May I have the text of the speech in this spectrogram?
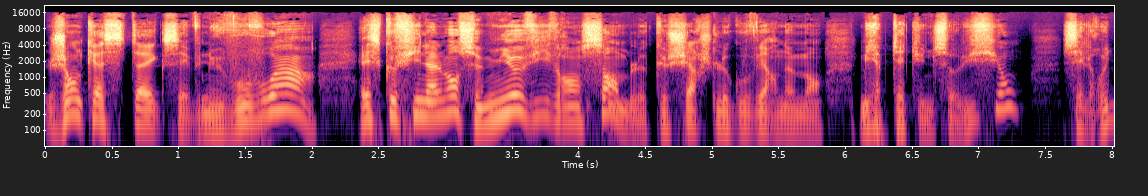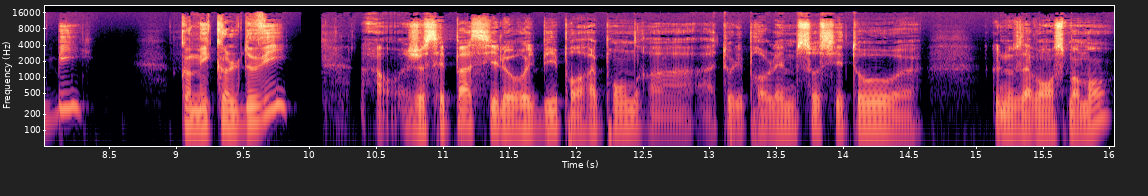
Jean Castex est venu vous voir. Est-ce que finalement ce mieux vivre ensemble que cherche le gouvernement, mais il y a peut-être une solution, c'est le rugby, comme école de vie. Je ne sais pas si le rugby pourra répondre à, tous les problèmes sociétaux euh, que nous avons en ce moment,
